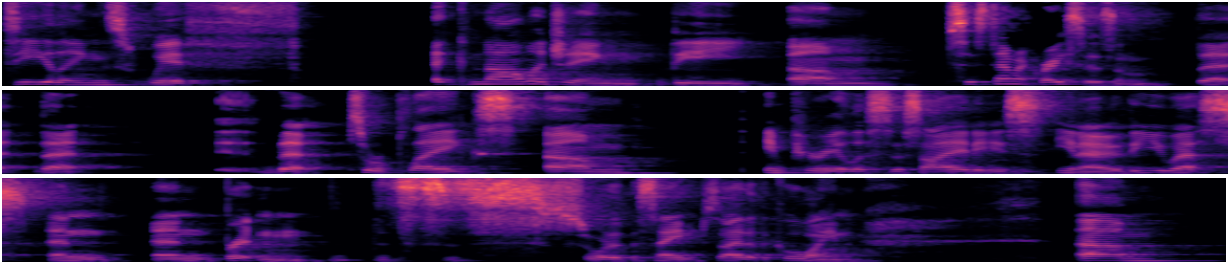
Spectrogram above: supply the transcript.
dealings with acknowledging the um, systemic racism that that that sort of plagues um, imperialist societies. You know, the U.S. and and Britain. It's sort of the same side of the coin. Um,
